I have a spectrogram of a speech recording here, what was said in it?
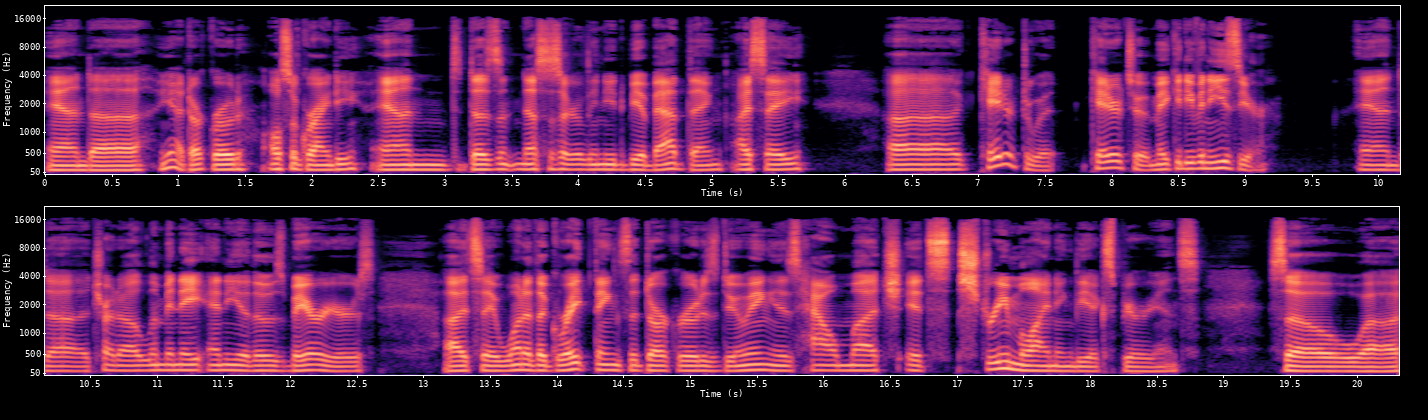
and uh, yeah, Dark Road also grindy, and doesn't necessarily need to be a bad thing. I say, cater to it, cater to it, make it even easier and uh, try to eliminate any of those barriers. I'd say one of the great things that Dark Road is doing is how much it's streamlining the experience. So, uh,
